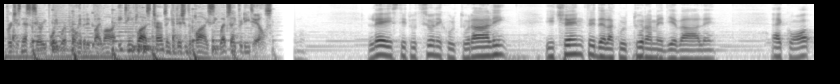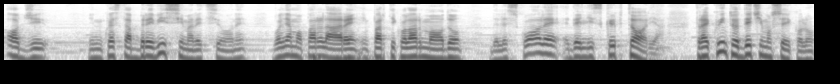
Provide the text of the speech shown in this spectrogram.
No purchase necessary. Void where prohibited by law. 18 plus terms and conditions apply. See website for details. Le istituzioni culturali, i centri della cultura medievale. Ecco, oggi in questa brevissima lezione vogliamo parlare in particolar modo delle scuole e degli scriptoria. Tra il V e il X secolo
